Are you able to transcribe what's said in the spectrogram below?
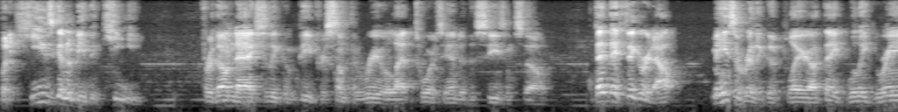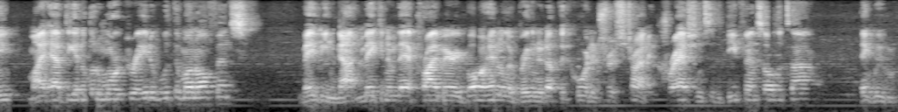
But he's going to be the key for them to actually compete for something real at towards the end of the season. So I think they figure it out. I mean, he's a really good player. I think Willie Green might have to get a little more creative with them on offense. Maybe not making him that primary ball handler, bringing it up the court and just trying to crash into the defense all the time. I think we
